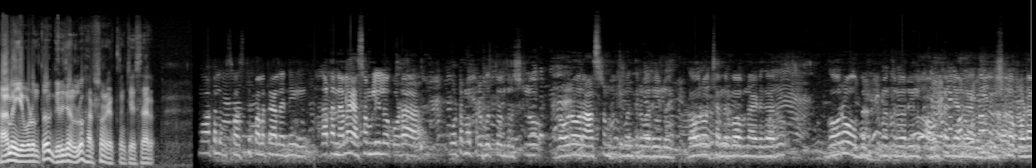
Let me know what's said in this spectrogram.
హామీ ఇవ్వడంతో గిరిజనులు హర్షం వ్యక్తం చేశారు. మోతలకు స్వస్తి పలకాలని గత నెల అసెంబ్లీలో కూడా కూటమి ప్రభుత్వం దృష్టిలో గౌరవ రాష్ట్ర ముఖ్యమంత్రి వర్యులు గౌరవ చంద్రబాబు నాయుడు గారు గౌరవ ఉప ముఖ్యమంత్రి వర్యులు పవన్ కళ్యాణ్ గారు దృష్టిలో కూడా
